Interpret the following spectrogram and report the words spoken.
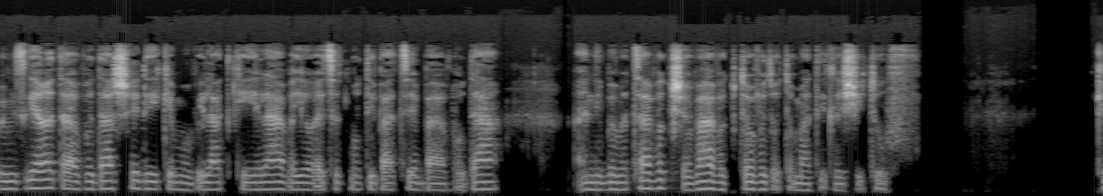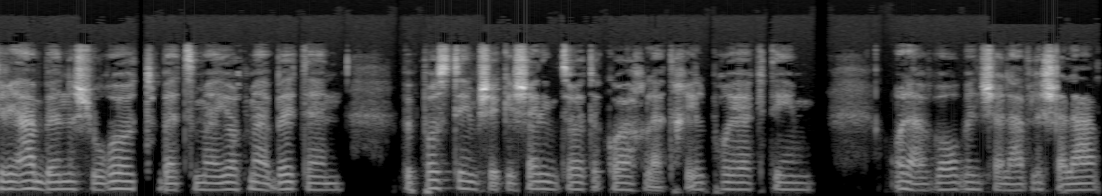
במסגרת העבודה שלי כמובילת קהילה ויועצת מוטיבציה בעבודה, אני במצב הקשבה וכתובת אוטומטית לשיתוף. קריאה בין השורות, בעצמאיות מהבטן, בפוסטים שקשה למצוא את הכוח להתחיל פרויקטים, או לעבור בין שלב לשלב.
